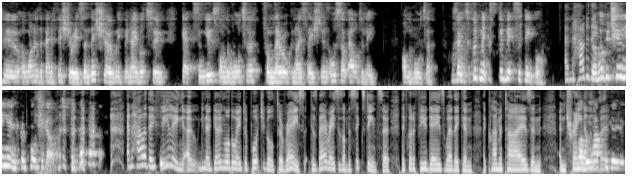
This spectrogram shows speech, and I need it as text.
who are one of the beneficiaries. And this show, we've been able to get some youth on the water from their organisation and also elderly on the water. Wow. So it's a good mix, good mix of people. And how do they? But we'll be tuning in from Portugal. and how are they feeling? Uh, you know, going all the way to Portugal to race because their race is on the 16th, so they've got a few days where they can acclimatize and and train oh, a little bit. Do,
